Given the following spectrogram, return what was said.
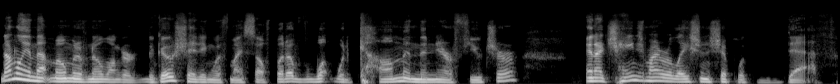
not only in that moment of no longer negotiating with myself, but of what would come in the near future. And I changed my relationship with death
